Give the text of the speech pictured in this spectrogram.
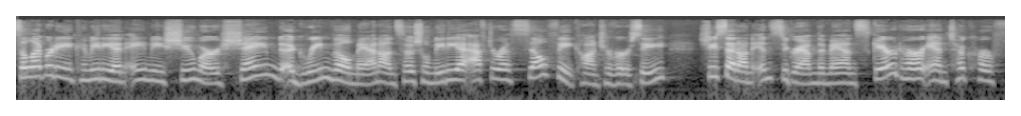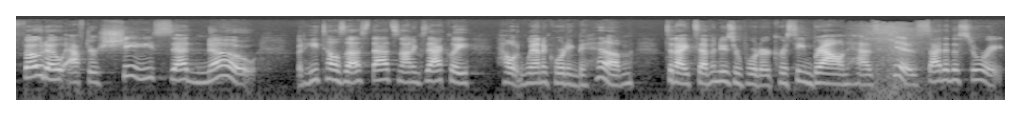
Celebrity comedian Amy Schumer shamed a Greenville man on social media after a selfie controversy. She said on Instagram the man scared her and took her photo after she said no. But he tells us that's not exactly how it went according to him. Tonight, 7 News reporter Christine Brown has his side of the story.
